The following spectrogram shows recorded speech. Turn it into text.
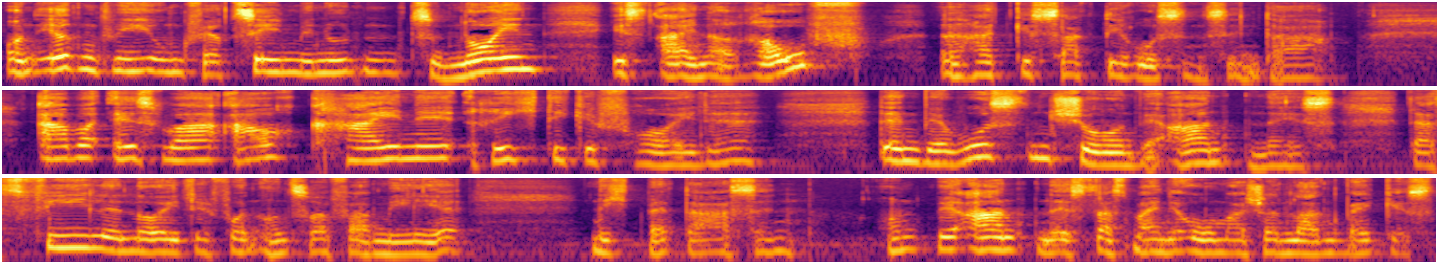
Und irgendwie ungefähr zehn Minuten zu neun ist einer rauf und hat gesagt, die Russen sind da. Aber es war auch keine richtige Freude, denn wir wussten schon, wir ahnten es, dass viele Leute von unserer Familie nicht mehr da sind. Und wir ahnten es, dass meine Oma schon lang weg ist.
